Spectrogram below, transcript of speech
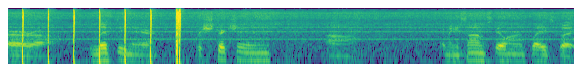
are uh, lifting their restrictions. Um, I mean, some still are in place, but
